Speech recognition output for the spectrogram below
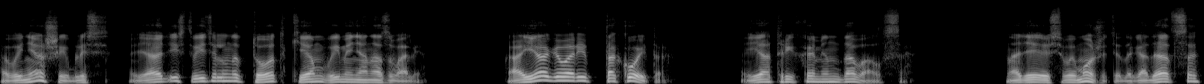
«Вы не ошиблись. Я действительно тот, кем вы меня назвали». «А я, — говорит, — такой-то». Я отрекомендовался. Надеюсь, вы можете догадаться,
